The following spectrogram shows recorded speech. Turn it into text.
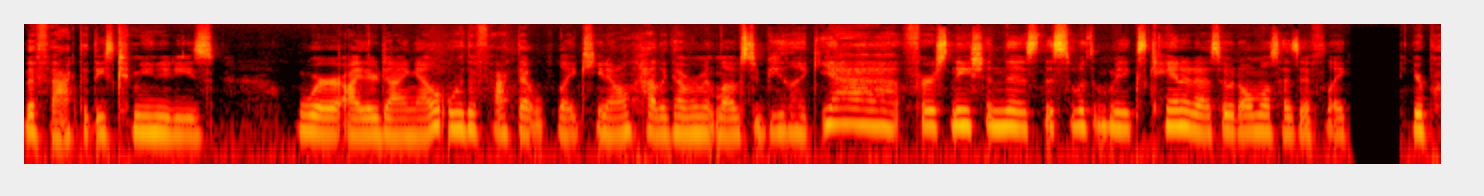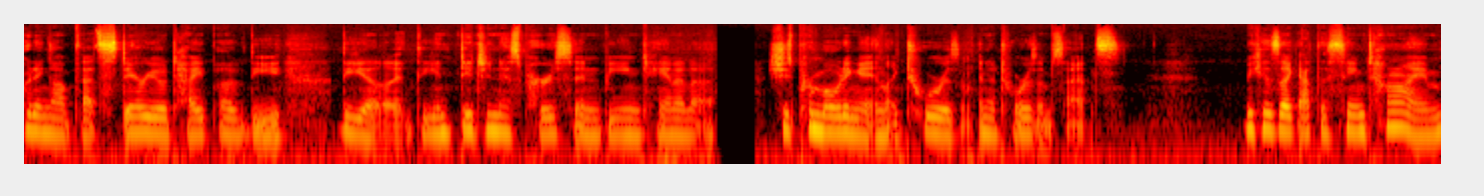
the fact that these communities were either dying out or the fact that like you know how the government loves to be like yeah first nation this this is what makes canada. So it almost as if like you're putting up that stereotype of the the uh, the indigenous person being canada. She's promoting it in like tourism in a tourism sense. Because like at the same time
